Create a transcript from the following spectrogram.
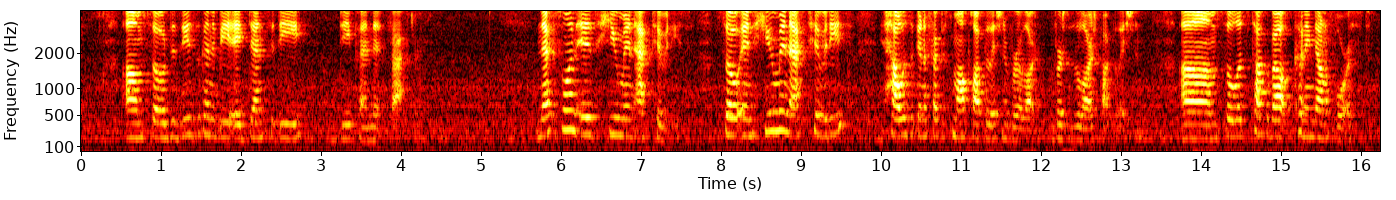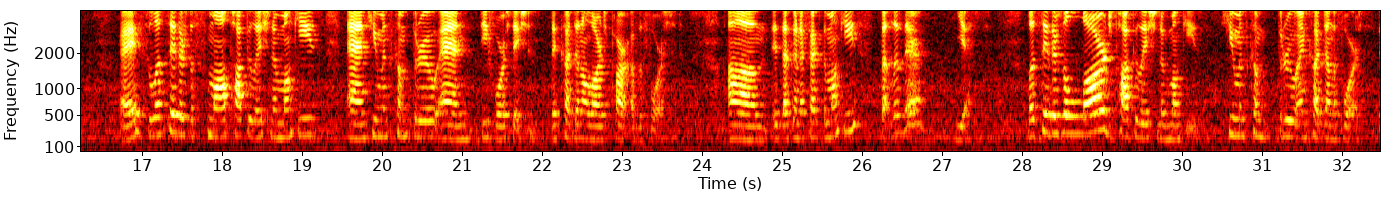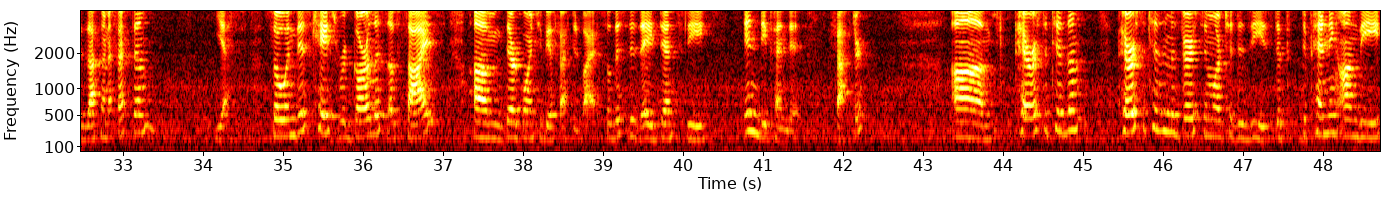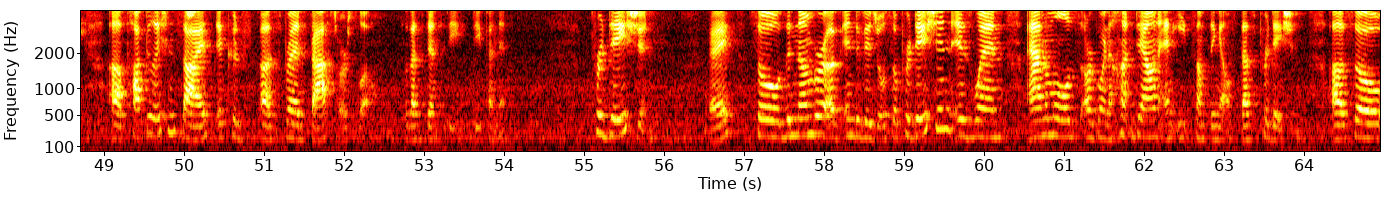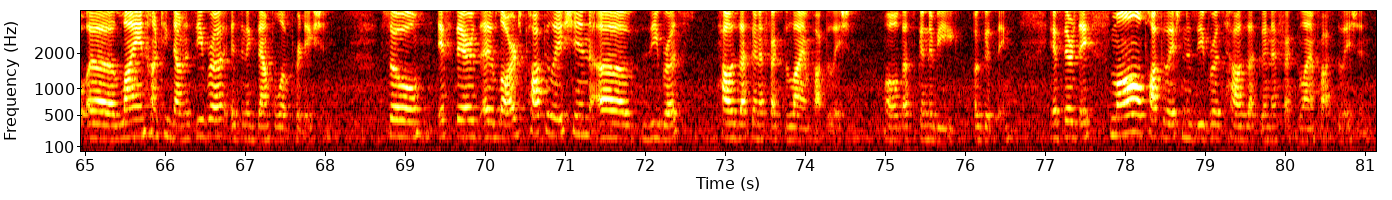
Um, so disease is going to be a density dependent factor. Next one is human activities. So in human activities, how is it going to affect a small population versus a large population? Um, so let's talk about cutting down a forest. Okay, so let's say there's a small population of monkeys and humans come through and deforestation. They cut down a large part of the forest. Um, is that going to affect the monkeys that live there? Yes. Let's say there's a large population of monkeys. Humans come through and cut down the forest. Is that going to affect them? Yes. So in this case, regardless of size, um, they're going to be affected by it. So this is a density independent factor. Um, parasitism Parasitism is very similar to disease. De depending on the uh, population size, it could uh, spread fast or slow. So that's density dependent. Predation. Okay, so the number of individuals. So predation is when animals are going to hunt down and eat something else. That's predation. Uh, so a lion hunting down a zebra is an example of predation. So if there's a large population of zebras, how is that going to affect the lion population? Well, that's going to be a good thing. If there's a small population of zebras, how is that going to affect the lion population?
